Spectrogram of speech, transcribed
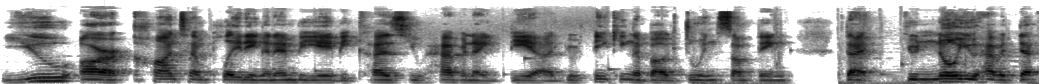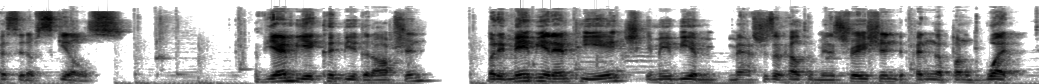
you are contemplating an MBA because you have an idea, you're thinking about doing something that you know you have a deficit of skills. The MBA could be a good option, but it may be an MPH, it may be a Master's of Health Administration, depending upon what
